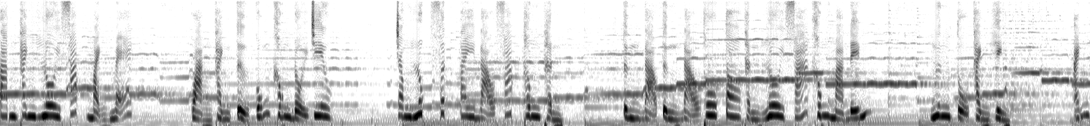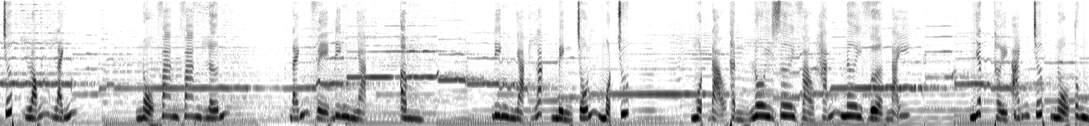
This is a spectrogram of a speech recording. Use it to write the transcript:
tam thanh lôi pháp mạnh mẽ. Quảng Thành tử cũng không đổi chiêu. Trong lúc phất tay đảo pháp thông thần, Từng đảo từng đảo thô to thần lôi phá không mà đến. Ngưng tụ thành hình, Ánh chớp lóng lánh, Nổ vang vang lớn, Đánh về đinh nhạc âm Đinh nhạc lắc mình trốn một chút. Một đảo thần lôi rơi vào hắn nơi vừa nãy. Nhất thời ánh chớp nổ tung.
